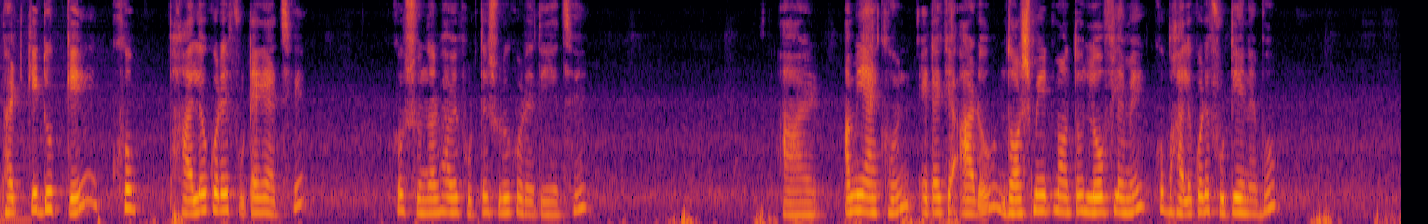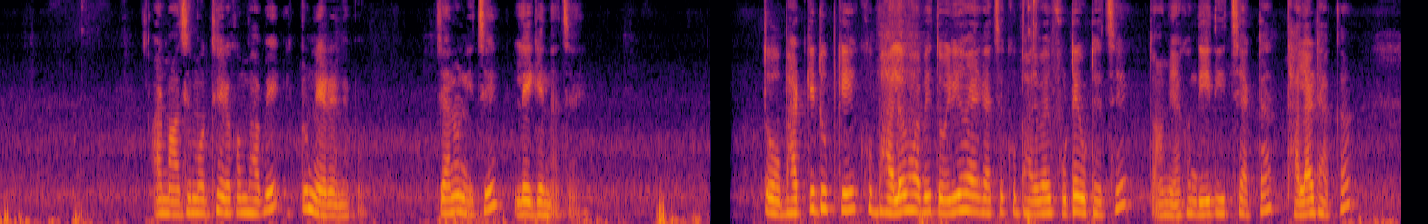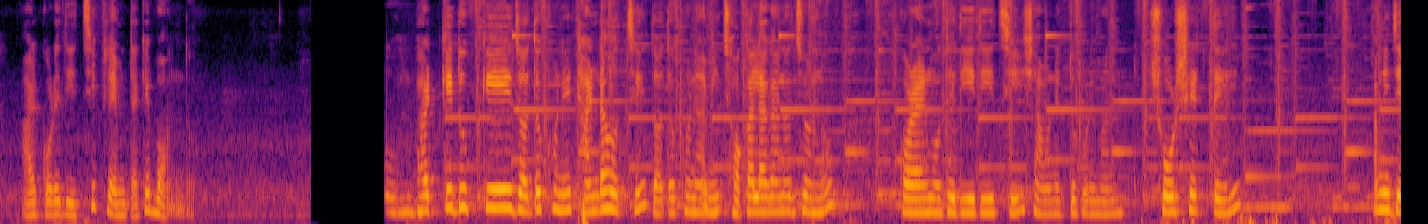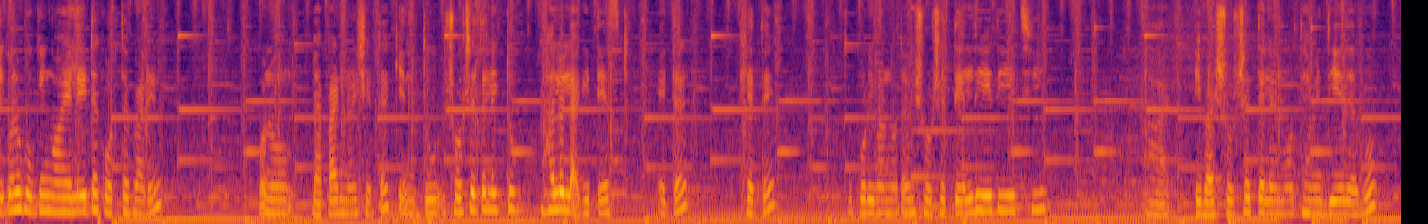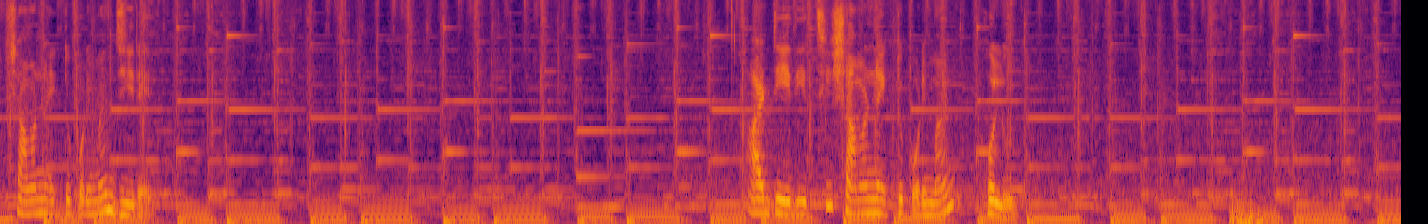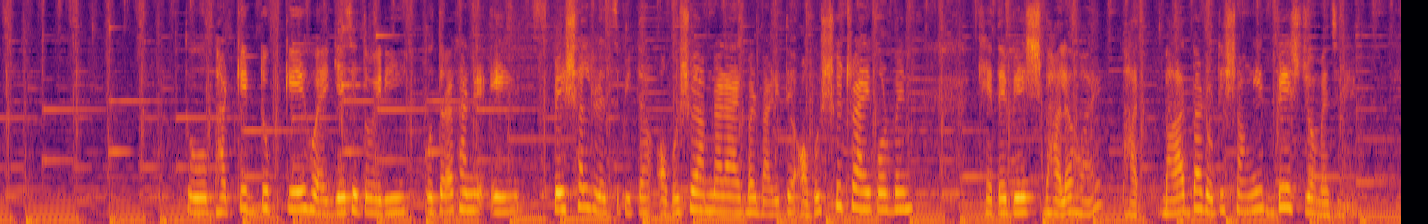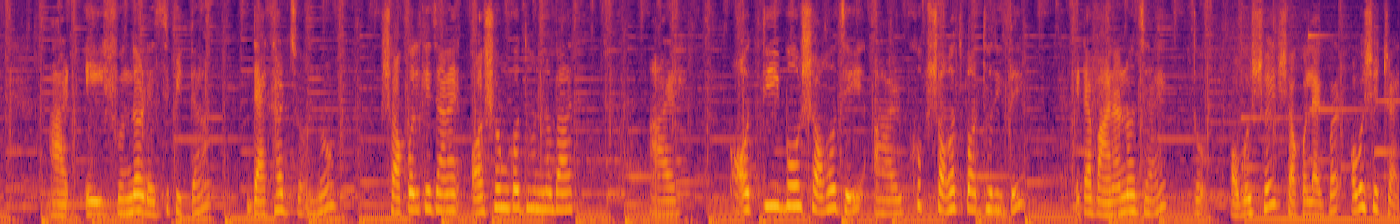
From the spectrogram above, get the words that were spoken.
ভাটকে ডুবকে খুব ভালো করে ফুটে গেছে। খুব সুন্দরভাবে ফুটতে শুরু করে দিয়েছে। আর আমি এখন এটাকে আরও দশ মিনিট মতো লো ফ্লেমে খুব ভালো করে ফুটিয়ে নেব। আর মাঝে মধ্যে এরকমভাবে একটু নেড়ে নেব, যেন নিচে লেগে না যায়। তো ভাটকে ডুবকে খুব ভালোভাবে তৈরি হয়ে গেছে, খুব ভালোভাবে ফুটে উঠেছে। তো আমি এখন দিয়ে দিচ্ছি একটা থালা ঢাকা আর করে দিচ্ছি ফ্লেমটাকে বন্ধ। ভাটকে ডুবকে যতক্ষণে ঠান্ডা হচ্ছে, ততক্ষণে আমি ছকা লাগানোর জন্য কড়াইয়ের মধ্যে দিয়ে দিয়েছি সামান্য একটু পরিমাণ সর্ষের তেল। আপনি যে কোনো কুকিং অয়েলে এটা করতে পারেন, কোনো ব্যাপার নয় সেটা, কিন্তু সর্ষের তেল একটু ভালো লাগে টেস্ট এটার খেতে। তো পরিমাণ মতো আমি সর্ষের তেল দিয়ে দিয়েছি। আর এবার সর্ষের তেলের মধ্যে আমি দিয়ে দেব সামান্য একটু পরিমাণ জিরে। আর দিয়ে দিচ্ছি সামান্য একটু পরিমাণ হলুদ। তো ভাটকের ডুবকে হয়ে গিয়েছে তৈরি। উত্তরাখণ্ডের এই স্পেশাল রেসিপিটা অবশ্যই আপনারা একবার বাড়িতে অবশ্যই ট্রাই করবেন। খেতে বেশ ভালো হয়, ভাত ভাত বা রুটির সঙ্গে বেশ জমে যায়। আর এই সুন্দর রেসিপিটা দেখার জন্য সকলকে জানাই অসংখ্য ধন্যবাদ। আর অতীব সহজেই আর খুব সহজ পদ্ধতিতে এটা বানানো যায়, তো অবশ্যই সকলে একবার অবশ্যই ট্রাই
